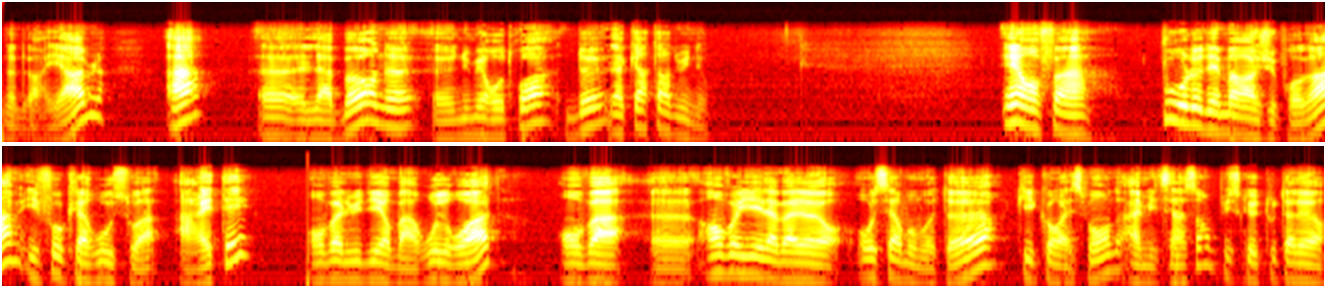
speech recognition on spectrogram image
notre variable à euh, la borne euh, numéro 3 de la carte Arduino. Et enfin, pour le démarrage du programme, il faut que la roue soit arrêtée. On va lui dire bah, roue droite, on va envoyer la valeur au servomoteur qui corresponde à 1500, puisque tout à l'heure,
